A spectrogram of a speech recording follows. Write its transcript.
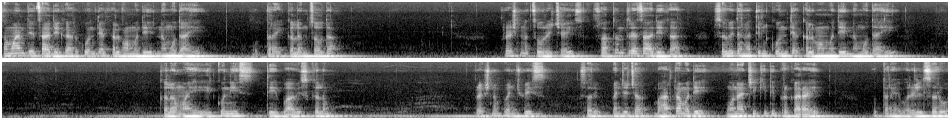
समानतेचा अधिकार कोणत्या कलमामध्ये नमूद आहे? उत्तर आहे कलम चौदा. प्रश्न चौवेचाळीस स्वातंत्र्याचा अधिकार. संविधानातील कोणत्या कलमामध्ये नमूद आहे? कलम आहे एकोणीस ते बावीस कलम. प्रश्न पंचवीस. सॉरी पंचेचाळ भारतामध्ये वनाचे किती प्रकार आहेत? उत्तर आहे वरील सर्व.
